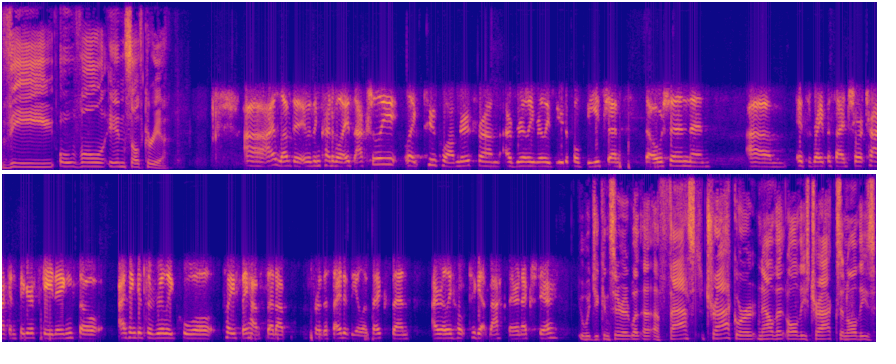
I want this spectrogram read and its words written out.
the Oval in South Korea? Uh, I loved it. It was incredible. It's actually like two kilometers from a really, really beautiful beach and the ocean, and um, it's right beside short track and figure skating. So I think it's a really cool place they have set up for the site of the Olympics, and I really hope to get back there next year. Would you consider it a fast track? Or now that all these tracks and all these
